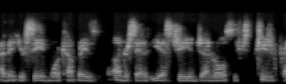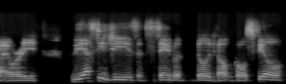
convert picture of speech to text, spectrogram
I think you're seeing more companies understand ESG in general is a strategic priority. The SDGs and sustainability development goals feel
